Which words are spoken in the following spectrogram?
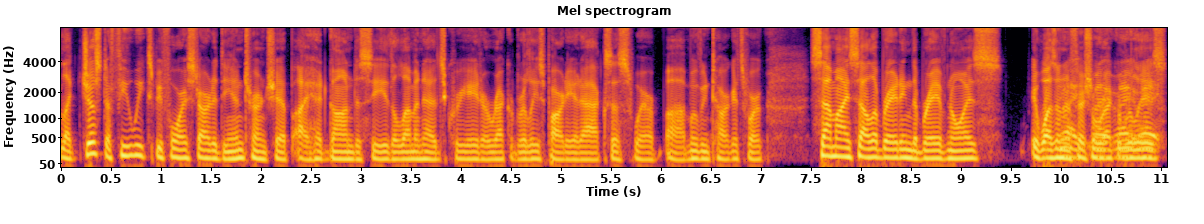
like just a few weeks before I started the internship, I had gone to see the Lemonheads Creator record release party at Axis where uh, Moving Targets were semi celebrating the Brave Noise. It wasn't an official right, record right, release.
